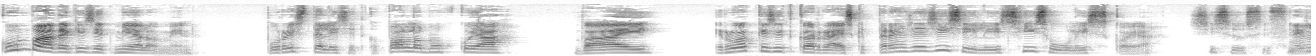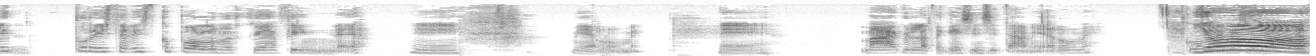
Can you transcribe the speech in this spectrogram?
kumpaa tekisit mieluummin? Puristelisitko pollomuhkuja vai Ruokkisitko räiskeperäisiä sisili, sisuliskoja? Sisusisille. Eli Puristelisitko pollomyhkyjen finnejä Niin, mieluummin? niin. Mä kyllä tekisin sitä mieluummin. Joo!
